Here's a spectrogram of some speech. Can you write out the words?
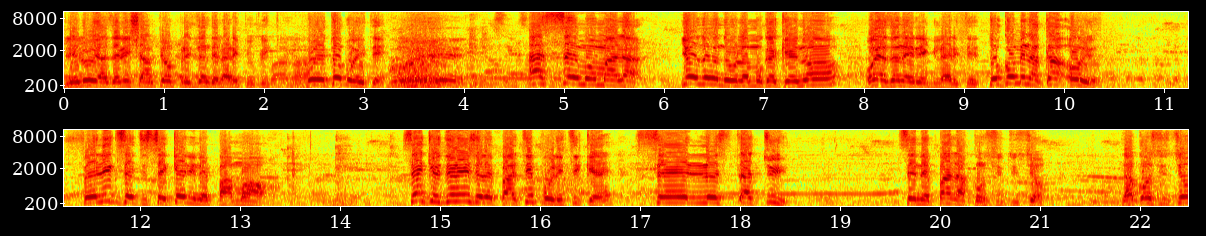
lelo oyo azali champion président de la république boye to boye te à ce moment là yo ozokende kolamuka keno oyo aza na irrégularité tokomi na cas oyo félix tshisekedi n'est pas mort Ce qui dirige les partis politiques, hein, c'est le statut. Ce n'est pas la constitution. La constitution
